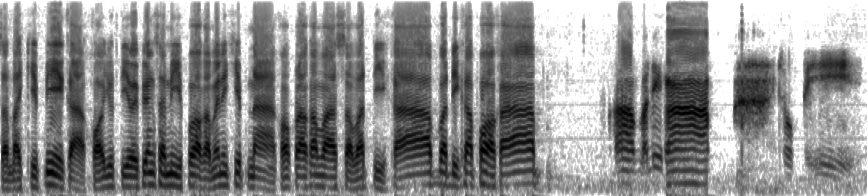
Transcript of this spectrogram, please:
สำหรับคลิปนี้ก็ขอยุติไว้เพียงเท่านี้พ่อกับไม่ในคลิปหน้าขอกล่าวคำว่าสวัสดีครับสวัสดีครับพ่อครับ ครับสวัสดีครับโชคดี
